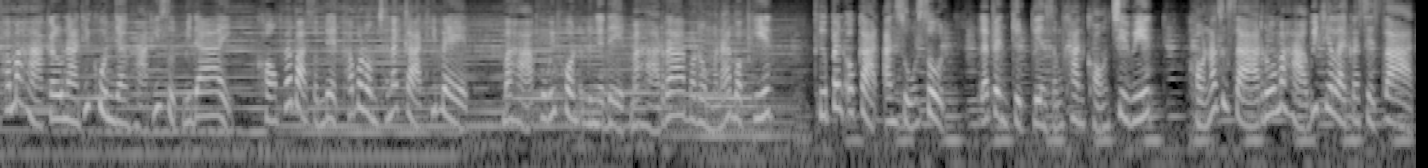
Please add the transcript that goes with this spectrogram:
พระมหากรุณาธิคุณยังหาที่สุดไมิได้ ของพระบาทสมเด็จพระบรมชนากาธิเบศรมหาภูมิพลอดุลยเดชมหาราชบรมนาถบพิตรถือเป็นโอกาสอันสูงสุด และเป็นจุดเปลี่ยนสำคัญของชีวิต ของนักศึกษารั้วมหาวิทยาลัยเกษตรศาสตร์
